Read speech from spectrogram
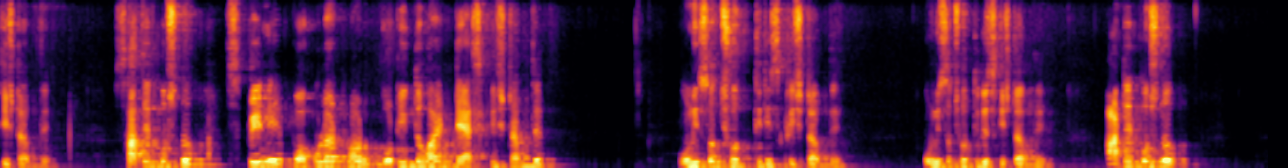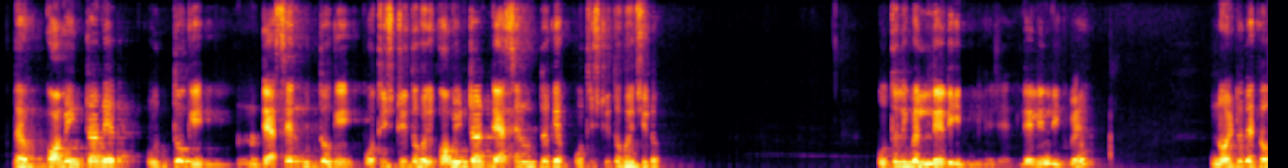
খ্রিস্টাব্দে। সাতের প্রশ্ন, স্পেনে পপুলার ফ্রন্ট গঠিত হয় ড্যাশ খ্রিস্টাব্দে, উনিশশো ছত্রিশ খ্রিস্টাব্দে, উনিশশো ছত্রিশ খ্রিস্টাব্দে। আটের প্রশ্ন, দেখো কমিন্টার্নের উদ্যোগে, ড্যাশের উদ্যোগে প্রতিষ্ঠিত হয়ে কমিন্টার্ন ড্যাশের উদ্যোগে প্রতিষ্ঠিত হয়েছিল? উত্তর লিখবে লেলিন লেলিন লিখবে। নয়টা দেখো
